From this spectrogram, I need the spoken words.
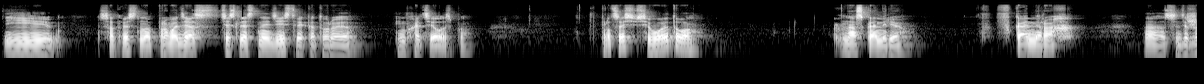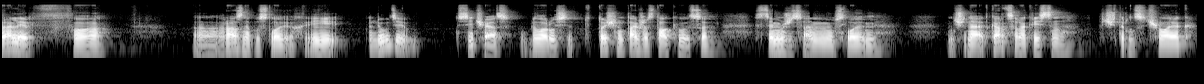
и, соответственно, проводя те следственные действия, которые им хотелось бы. В процессе всего этого нас в камере, в камерах э, содержали в э, разных условиях. И люди сейчас в Беларуси точно так же сталкиваются с теми же самыми условиями. Начиная от карцера Крестина, 14 человек,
